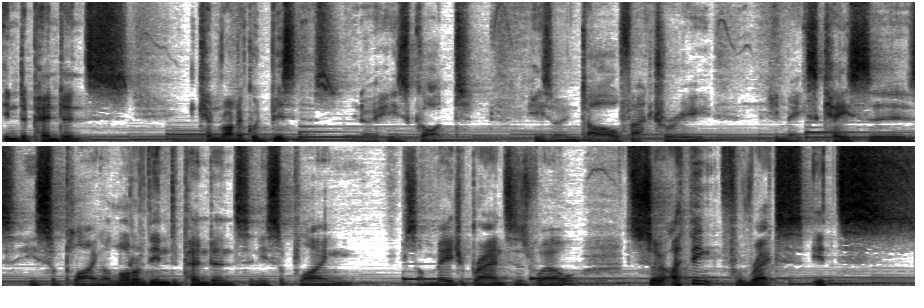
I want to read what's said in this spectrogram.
independence can run a good business. You know, he's got his own dial factory, he makes cases, he's supplying a lot of the independents and he's supplying some major brands as well. So I think for Rex, it's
